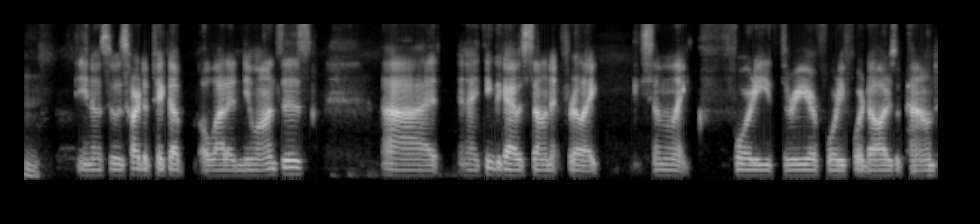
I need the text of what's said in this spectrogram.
Mm. You know, so it was hard to pick up a lot of nuances. Uh, and I think the guy was selling it for like something like forty three or forty four dollars a pound.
